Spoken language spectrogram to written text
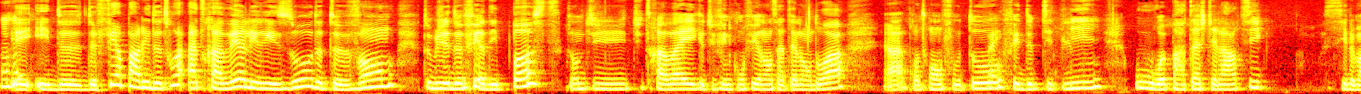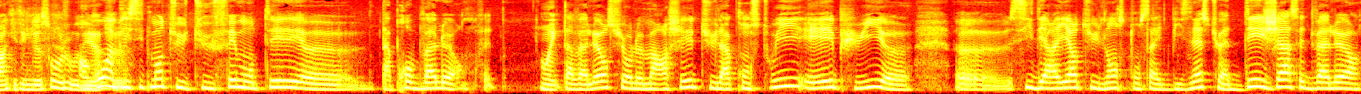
mhm. et, de, de, faire parler de toi à travers les réseaux, de te vendre. Tu es obligé de faire des posts quand tu, tu travailles, que tu fais une conférence à tel endroit. Ah, prends-toi en photo, fais deux petites lignes ou repartage tel article c'est le marketing de soi aujourd'hui. En gros, hein, implicitement, tu, tu, fais monter euh, ta propre valeur, en fait. Oui. Ta valeur sur le marché, tu la construis et puis euh, euh, si derrière tu lances ton side business, tu as déjà cette valeur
